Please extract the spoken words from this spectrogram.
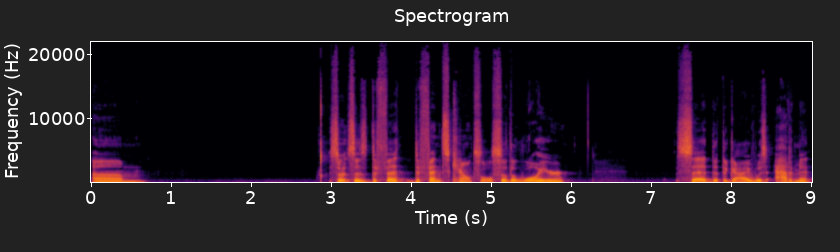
Um, so it says def- defense counsel. So the lawyer said that the guy was adamant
